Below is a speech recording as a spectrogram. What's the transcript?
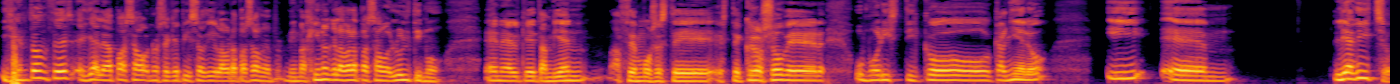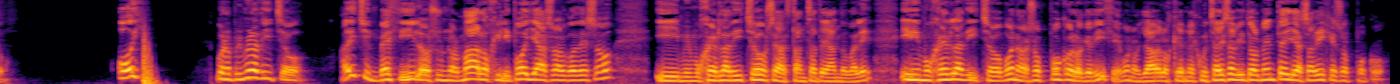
y entonces ella le ha pasado, no sé qué episodio le habrá pasado, me, imagino que le habrá pasado el último, en el que también hacemos este, este crossover humorístico cañero, y em, le ha dicho, hoy, bueno, primero ha dicho, ha dicho imbécil o subnormal o gilipollas o algo de eso. Y mi mujer le ha dicho, o sea, están chateando, ¿vale? Y mi mujer le ha dicho, bueno, eso es poco lo que dice. Bueno, ya los que me escucháis habitualmente ya sabéis que eso es poco.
